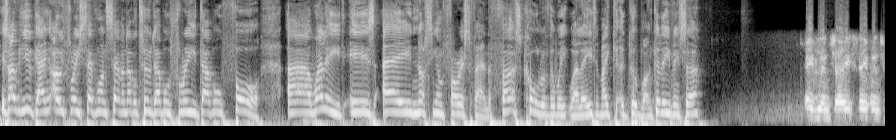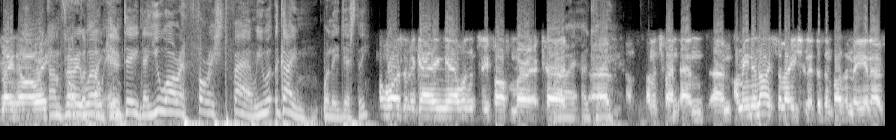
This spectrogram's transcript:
It's over to you, gang. 03717 223344. Uh, Waleed is a Nottingham Forest fan. The first caller of the week, Waleed. Make it a good one. Good evening, sir. Evening, Jace. Evening, Jermaine. How are we? I'm very Oh, good, well indeed. Now, you are a Forest fan. Were you at the game, Yesterday? I was at the game. Yeah, I wasn't too far from where it occurred. Right, okay. Um, on the Trent end. Um, I mean, in isolation, it doesn't bother me. You know, if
